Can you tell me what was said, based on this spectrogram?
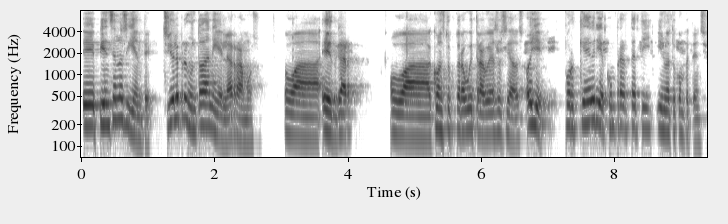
eh, piensen lo siguiente. Si yo le pregunto a Daniela Ramos o a Edgar o a Constructora Buitrago y Asociados, oye, ¿por qué debería comprarte a ti y no a tu competencia?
